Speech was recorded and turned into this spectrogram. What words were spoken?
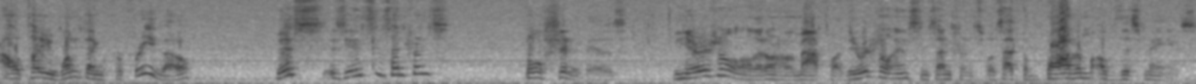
I'll tell you one thing for free though. This is the instance entrance? Bullshit it is. The original oh I don't have a map for it. The original instance entrance was at the bottom of this maze.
